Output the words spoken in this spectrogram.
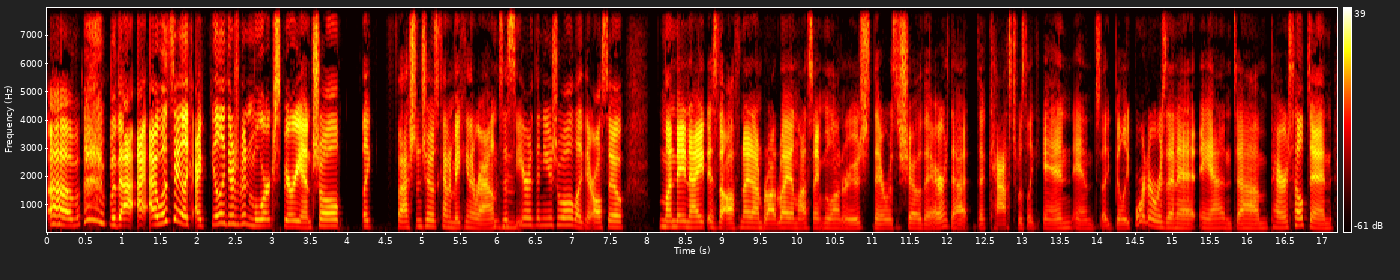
um, but that I, I would say like I feel like there's been more experiential like fashion shows kind of making the rounds this Mhm. year than usual. Like they're also Monday night is the off night on Broadway, and last night Moulin Rouge there was a show there that the cast was like in, and like Billy Porter was in it, and um, Paris Hilton,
